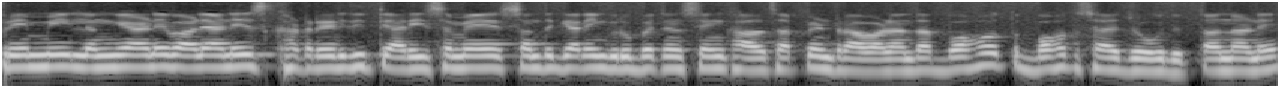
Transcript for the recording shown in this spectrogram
ਪ੍ਰੇਮੀ ਲੰਗਿਆਣੇ ਵਾਲਿਆਂ ਨੇ ਇਸ ਖਟਰੇੜੀ ਦੀ ਤਿਆਰੀ ਸਮੇਂ ਸੰਤ ਗਿਆਨੀ ਗੁਰਬਚਨ ਸਿੰਘ ਖਾਲਸਾ ਪਿੰਡਰਾ ਵਾਲਿਆਂ ਦਾ ਬਹੁਤ ਬਹੁਤ ਸਹਿਯੋਗ ਦਿੱਤਾ ਉਹਨਾਂ ਨੇ।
